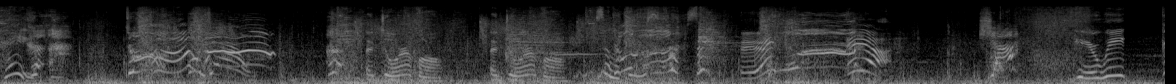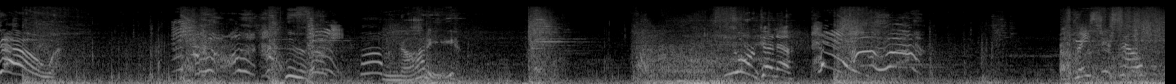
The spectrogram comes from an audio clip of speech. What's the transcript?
Hey, Go down. adorable. Adorable. Goose. Here we go! Naughty. You're gonna pay! Brace yourself!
